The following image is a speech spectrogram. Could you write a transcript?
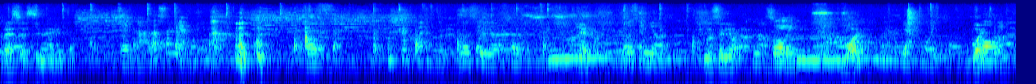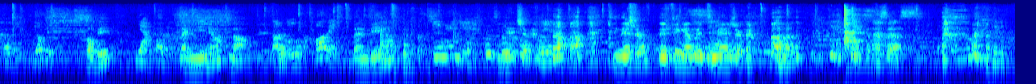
Gracias, señorita. De nada, señor. No señor, joven. ¿Qué? No señor, ¿No, señor? no, Sí. joven. ¿Boy? Ya, voy. ¿Boy? Joven, joven. Yo voy. ¿Hobby? Ya, joven. ¿Like niño? No. No, niño, joven. ¿Bambino? Teenager. ¿Teenager? ¿Teenager? They think I'm a teenager. Gracias.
